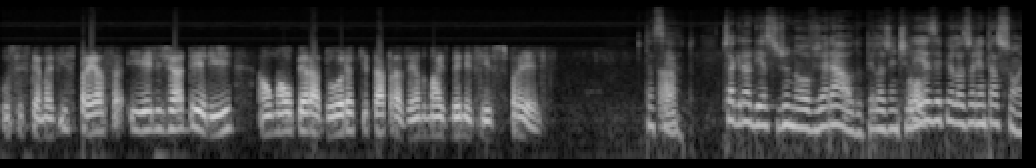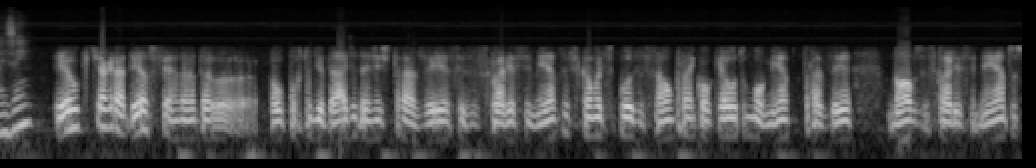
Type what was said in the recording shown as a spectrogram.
o sistema Via Expressa e ele já aderir a uma operadora que está trazendo mais benefícios para eles. Tá, tá certo. Te agradeço de novo, Geraldo, pela gentileza Bom, e pelas orientações, hein? Eu que te agradeço, Fernanda, a oportunidade da gente trazer esses esclarecimentos e ficamos à disposição para, em qualquer outro momento, trazer novos esclarecimentos,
